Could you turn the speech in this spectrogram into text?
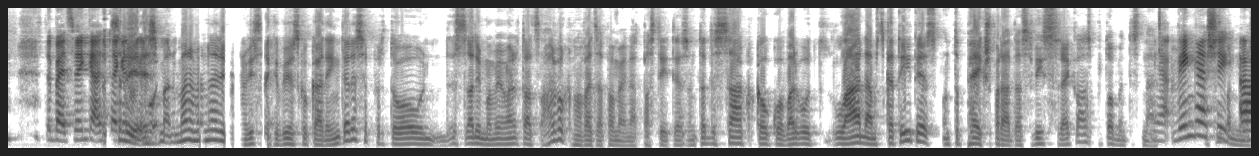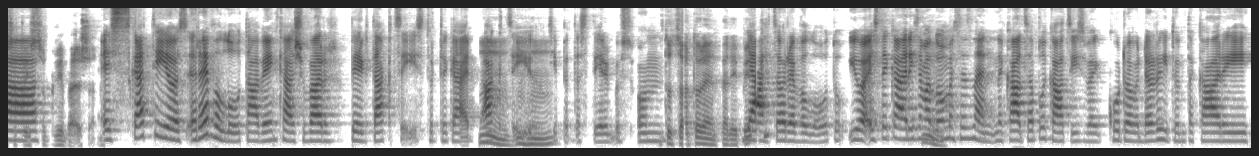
Tāpēc vienkārši Es tagad arī, gribu... es, man, man, man arī visu laiku bijusi kaut kāda interese par to, un es arī man vienmēr tāds, ah, varbūt man vajadzētu pamēģināt pastīties, un tad es sāku kaut ko varbūt lēnām skatīties, un tad pēkšņi parādās visas reklāmas par to, bet tas nē. Jā, vienkārši. Gribēšanu. Es skatījos, Revolūtā vienkārši var pirkt akcijas. Tur kā ir Mm, akciju mm. -hmm. tas tirgus. Un, Tu caur turieni arī jā, pirki? caur Revolūtu. Jo es tā kā arī savā Mm. domā, es nezināju, nekādas aplikācijas vai kur to var darīt. Un tā kā arī,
